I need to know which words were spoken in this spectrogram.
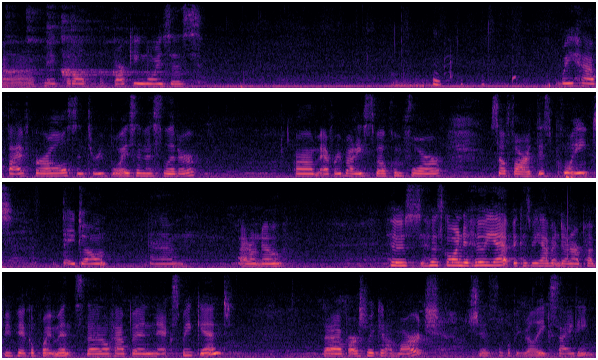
uh, make little barking noises. We have five girls and three boys in this litter. Um, everybody's spoken for so far at this point. They don't, um, I don't know who's who's going to who yet because we haven't done our puppy pick appointments. That'll happen next weekend, the first weekend of March, which is will be really exciting.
